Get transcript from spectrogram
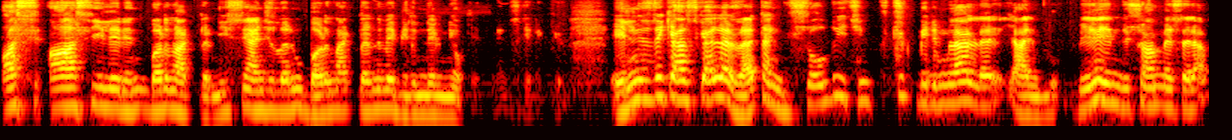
as, asilerin barınaklarını, isyancıların barınaklarını ve birimlerini yok etmeniz gerekiyor. Elinizdeki askerler zaten güçlü olduğu için küçük birimlerle yani benim elimde şu an mesela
